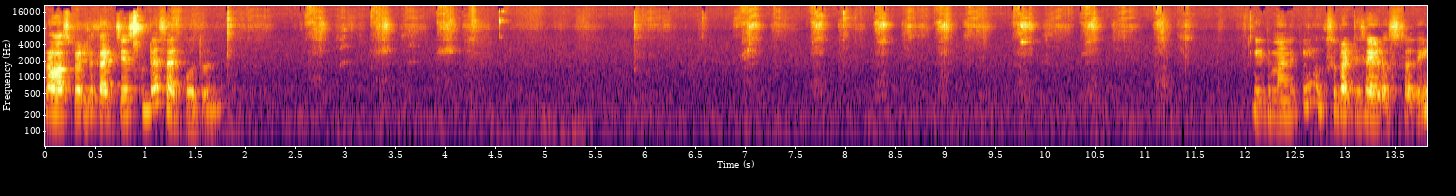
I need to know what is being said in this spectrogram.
క్రాస్ బెల్ట్ కట్ చేసుకుంటే సరిపోతుంది. ఇది మనకి ఉక్సుపట్టి సైడ్ వస్తుంది.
